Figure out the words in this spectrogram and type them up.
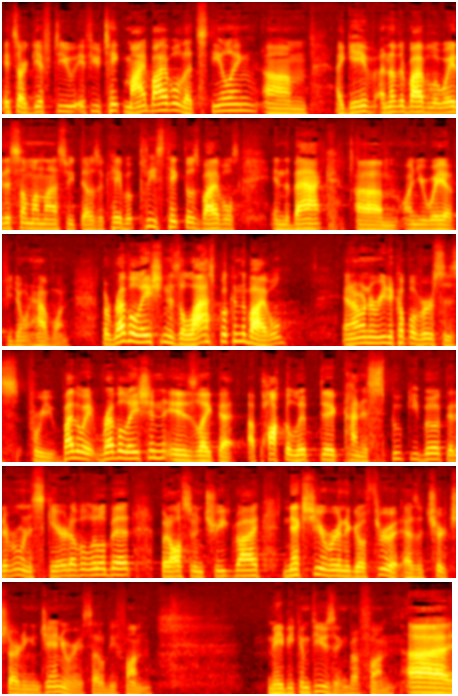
It's our gift to you. If you take my Bible, that's stealing. Um, I gave another Bible away to someone last week. That was okay. But please take those Bibles in the back um, on your way up if you don't have one. But Revelation is the last book in the Bible. And I want to read a couple verses for you. By the way, Revelation is like that apocalyptic, kind of spooky book that everyone is scared of a little bit, but also intrigued by. Next year, we're going to go through it as a church starting in January, so that'll be fun. Maybe confusing, but fun. Uh,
